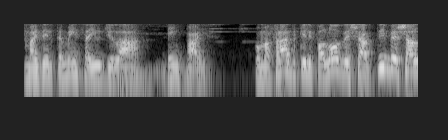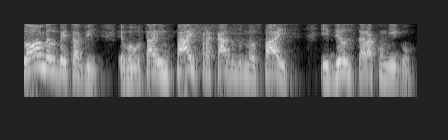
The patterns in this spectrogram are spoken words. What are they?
mas ele também saiu de lá em paz. Como a frase que ele falou, el. Eu vou voltar em paz para a casa dos meus pais e Deus estará comigo.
